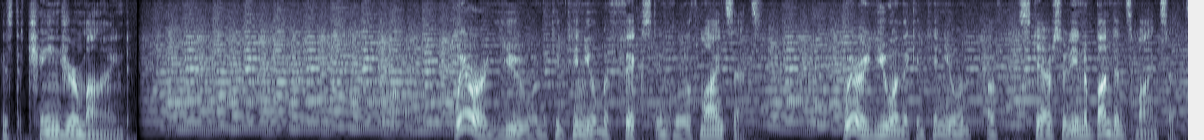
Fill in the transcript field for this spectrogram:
is to change your mind. Where are you on the continuum of fixed and growth mindsets? Where are you on the continuum of scarcity and abundance mindsets?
